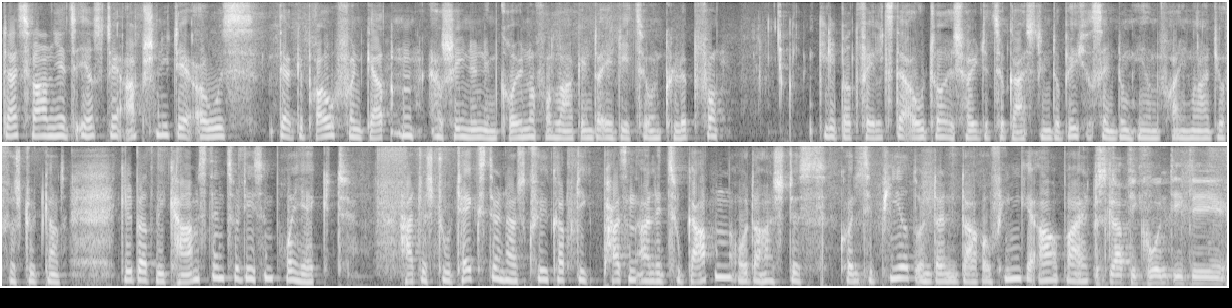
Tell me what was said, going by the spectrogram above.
Das waren jetzt erste Abschnitte aus Der Gebrauch von Gärten, erschienen im Kröner Verlag in der Edition Klöpfer. Gilbert Fels, der Autor, ist heute zu Gast in der Büchersendung hier im Freien Radio für Stuttgart. Gilbert, wie kam es denn zu diesem Projekt? Hattest du Texte und hast das Gefühl gehabt, die passen alle zu Garten oder hast du das konzipiert und dann darauf hingearbeitet? Es gab die Grundidee,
